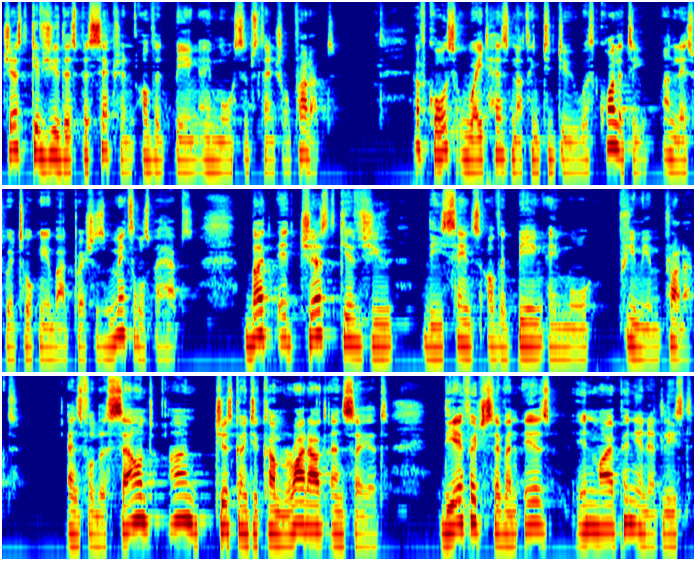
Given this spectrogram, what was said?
just gives you this perception of it being a more substantial product. Of course, weight has nothing to do with quality, unless we're talking about precious metals perhaps, but it just gives you the sense of it being a more premium product. As for the sound, I'm just going to come right out and say it. The FH7 is, in my opinion at least,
